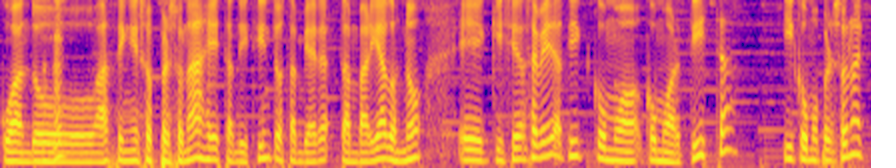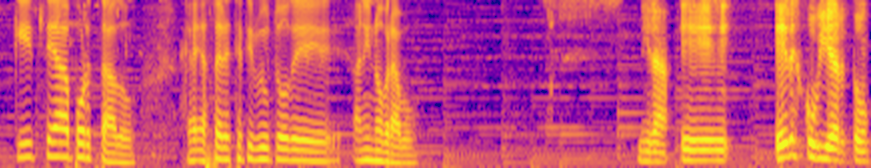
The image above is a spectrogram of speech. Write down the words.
cuando hacen esos personajes tan distintos, tan, tan variados, ¿no? Eh, quisiera saber a ti como, como artista y como persona, ¿qué te ha aportado hacer este tributo de Anino Bravo? Mira, eh, he descubierto,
